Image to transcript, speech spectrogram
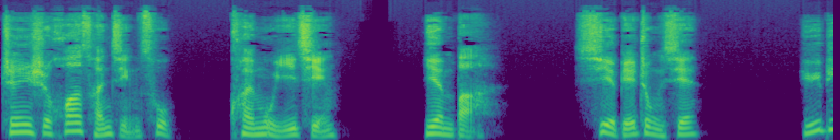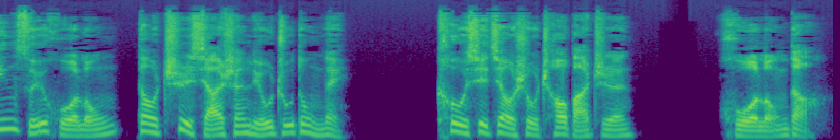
真是花团锦簇，快目怡情。宴罢，谢别众仙，于冰随火龙到赤霞山流珠洞内，叩谢教授超拔之恩。火龙道：“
